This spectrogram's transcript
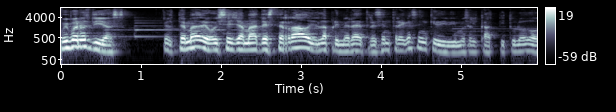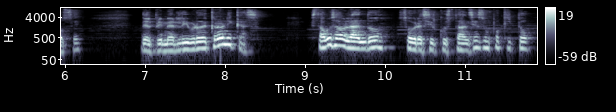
Muy buenos días. El tema de hoy se llama Desterrado y es la primera de tres entregas en que dividimos el capítulo 12 del primer libro de Crónicas. Estamos hablando sobre circunstancias un poquito,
